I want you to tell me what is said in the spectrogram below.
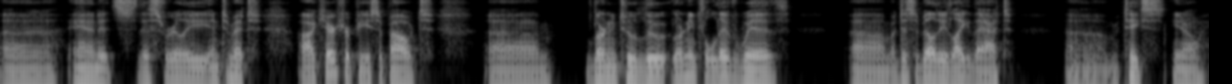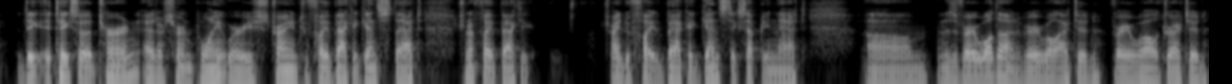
Uh, and it's this really intimate uh, character piece about um, learning to lo- learning to live with um, a disability like that um, it takes, you know, it, it, takes a turn at a certain point where he's trying to fight back against that, trying to fight back, trying to fight back against accepting that. Um, and it's very well done, very well acted, very well directed.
